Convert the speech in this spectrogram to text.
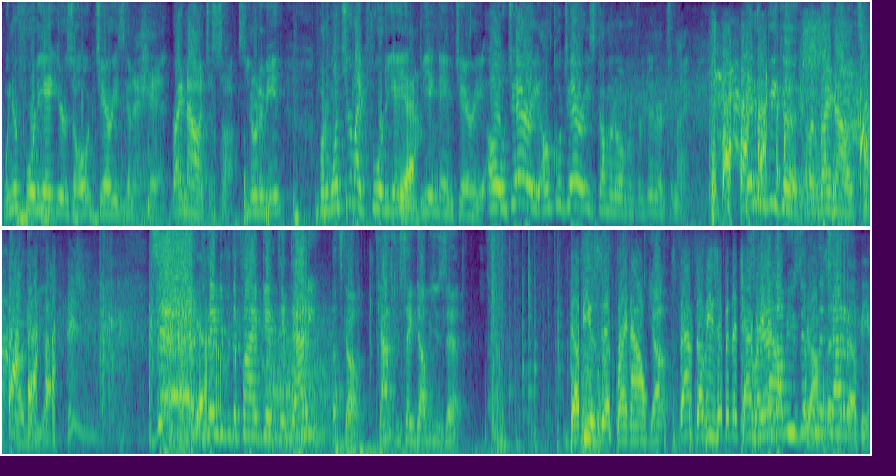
when you're 48 years old, Jerry's gonna hit. Right now, it just sucks. You know what I mean? But once you're like 48, Yeah. being named Jerry, oh Jerry, Uncle Jerry's coming over for dinner tonight. It'll be good. But right now, it sucks. I'll give you that. Zip! Yeah. Thank you for the five gifted, Daddy. Let's go. Kazkr, say W zip. W zip right now. Yep. Spam W zip in the chat right Spam now. W zip in I'm the chat. W.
